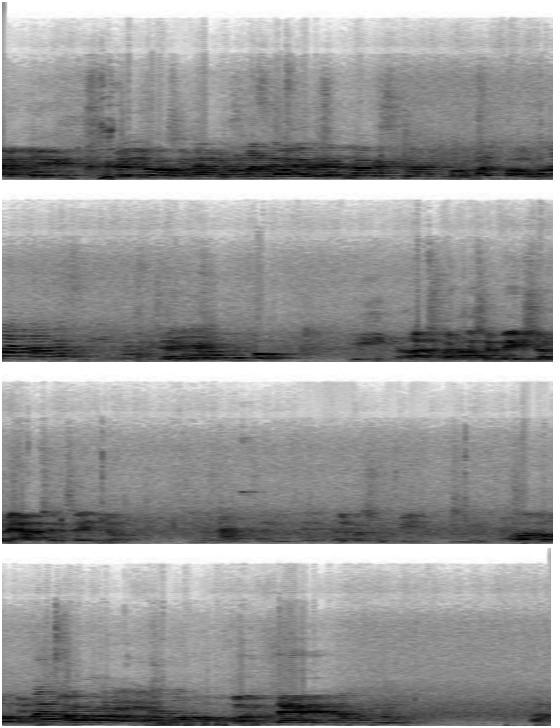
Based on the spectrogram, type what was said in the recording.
ang Pero, sinabi ko formal power. kasi namin. Formal power. Kaya po. Last participation, may absent sa inyo. Di ba, Supi? Oo. Content. Para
